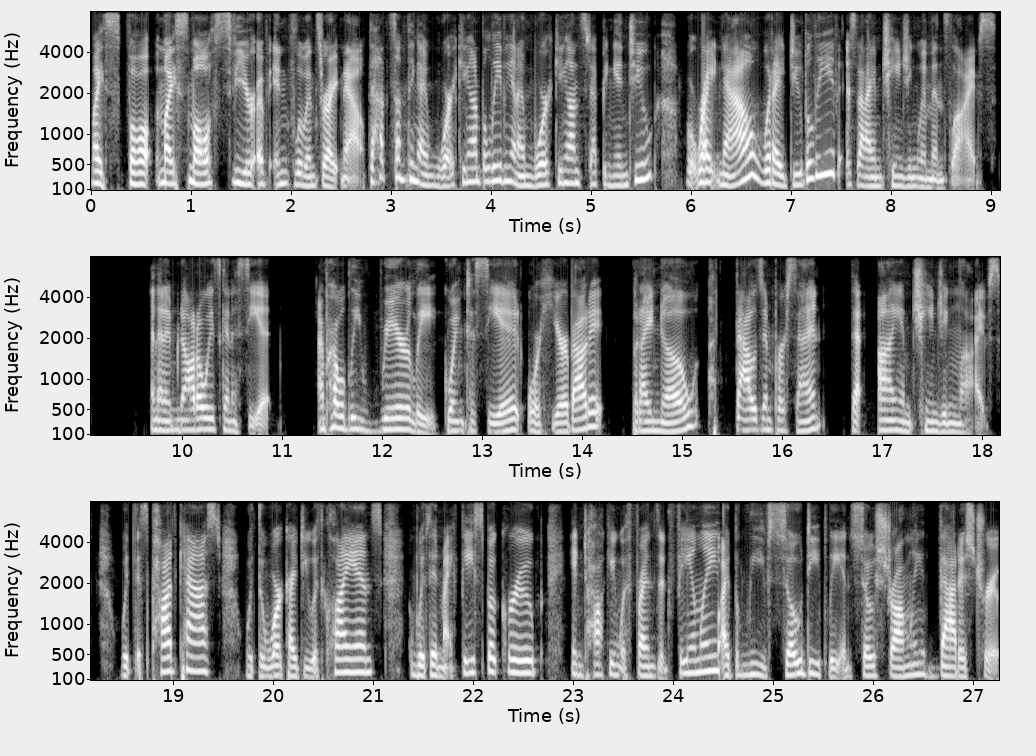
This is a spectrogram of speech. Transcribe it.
my small, my small sphere of influence right now. That's something I'm working on believing and I'm working on stepping into. But right now, what I do believe is that I'm changing women's lives and that I'm not always going to see it. I'm probably rarely going to see it or hear about it, but I know a thousand percent that I am changing lives with this podcast, with the work I do with clients, within my Facebook group, in talking with friends and family. I believe so deeply and so strongly that is true.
